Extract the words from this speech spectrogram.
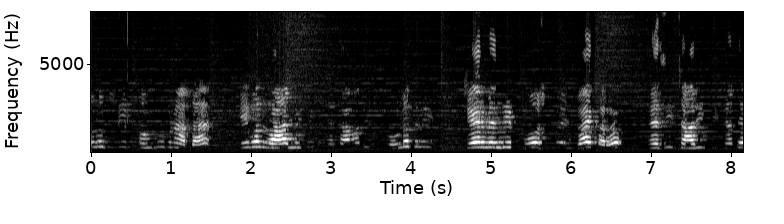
ਉਹਨੂੰ ਤੁਸੀਂ ਪੰਗੂ ਬਣਾਤਾ ਹੈ। ਕੇਵਲ ਰਾਜਨੀਤਿਕ ਨੇਤਾਵਾਂ ਦੀ ਸਹੂਲਤ ਲਈ ਚੇਅਰਮੈਨ ਦੀ ਪੋਸਟ ਨੂੰ ਇੰਜੋਏ ਕਰ ਰਹੇ ਹੋ। ਐਸੀ ਸਾਰੀ ਚੀਜ਼ਾਂ ਤੇ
